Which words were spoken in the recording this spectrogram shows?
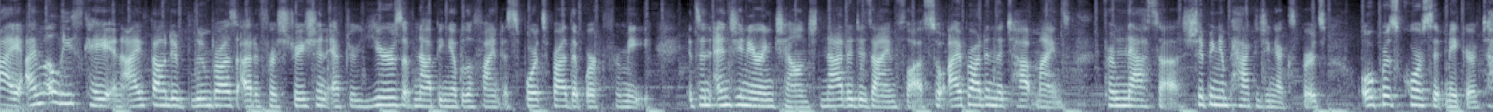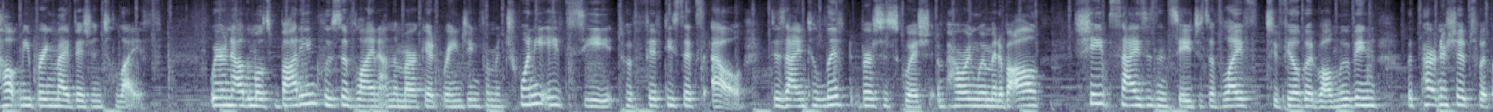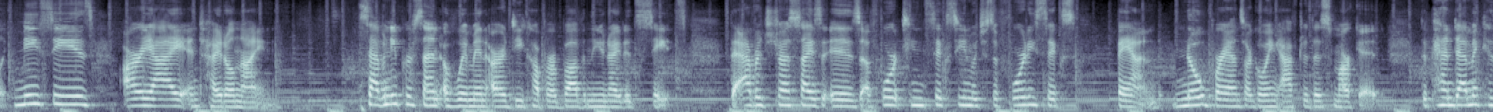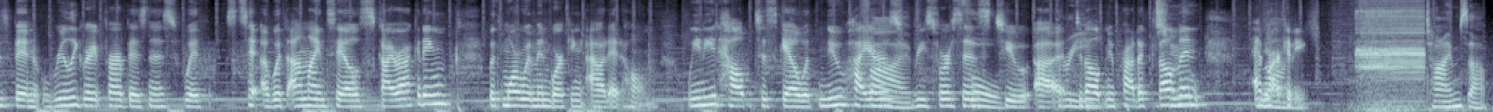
Hi, I'm Elise Kay, and I founded Bloom Bras out of frustration after years of not being able to find a sports bra that worked for me. It's an engineering challenge, not a design flaw. So I brought in the top minds from NASA, shipping and packaging experts, Oprah's corset maker to help me bring my vision to life. We are now the most body inclusive line on the market, ranging from a 28C to a 56L, designed to lift versus squish, empowering women of all shapes, sizes, and stages of life to feel good while moving, with partnerships with like Macy's, REI, and Title Nine. 70% of women are a D cup or above in the United States. The average dress size is a 14, 16, which is a 46 band. No brands are going after this market. The pandemic has been really great for our business with, uh, with online sales skyrocketing, with more women working out at home. We need help to scale with new hires, Five, resources four, to uh, three, develop new product development and one. marketing. Time's up.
